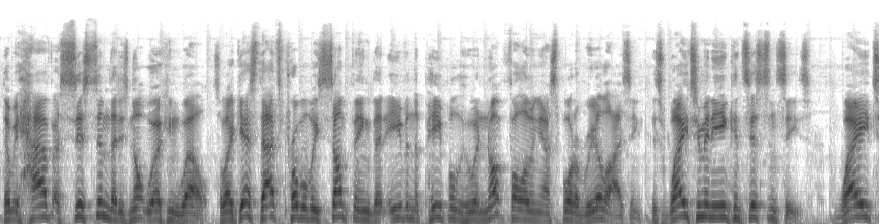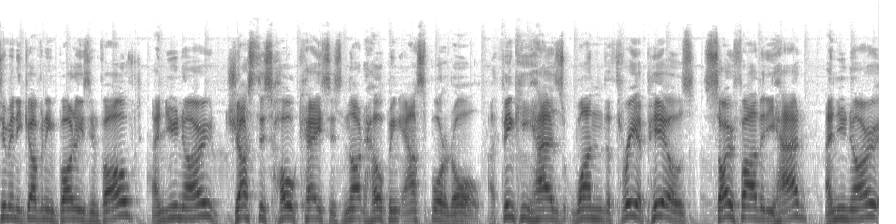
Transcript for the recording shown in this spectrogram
that we have a system that is not working well. So I guess that's probably something that even the people who are not following our sport are realizing. There's way too many inconsistencies, way too many governing bodies involved, and you know, just this whole case is not helping our sport at all. I think he has won the three appeals so far that he had, and you know,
